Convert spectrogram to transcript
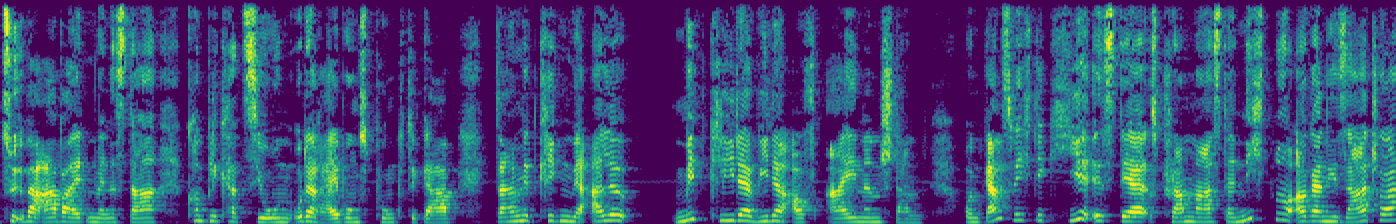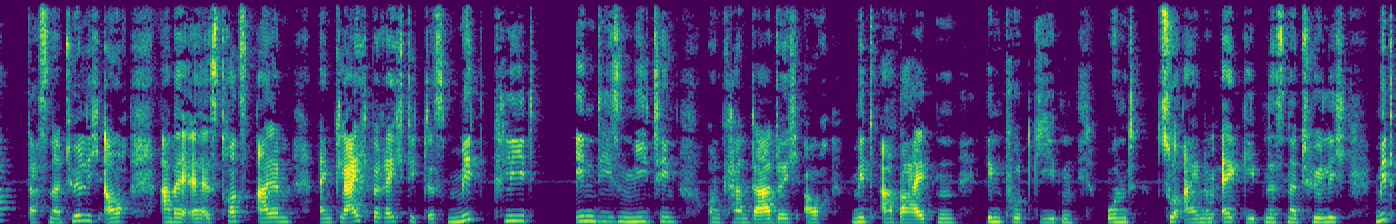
zu überarbeiten, wenn es da Komplikationen oder Reibungspunkte gab. Damit kriegen wir alle Mitglieder wieder auf einen Stand. Und ganz wichtig, hier ist der Scrum Master nicht nur Organisator, das natürlich auch, aber er ist trotz allem ein gleichberechtigtes Mitglied in diesem Meeting und kann dadurch auch mitarbeiten, Input geben und zu einem Ergebnis natürlich mit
